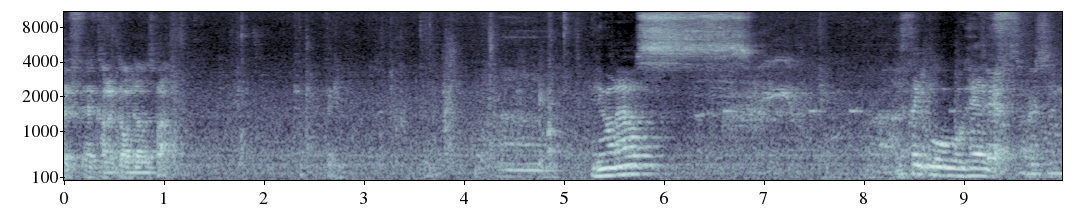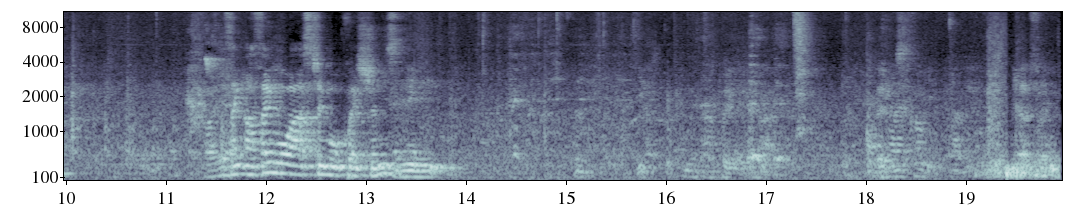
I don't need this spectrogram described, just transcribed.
have, have kind of gone down this path. Thank you. Um, anyone else? I think we'll have. I think I think we'll ask two more questions and then. Yeah, sorry.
